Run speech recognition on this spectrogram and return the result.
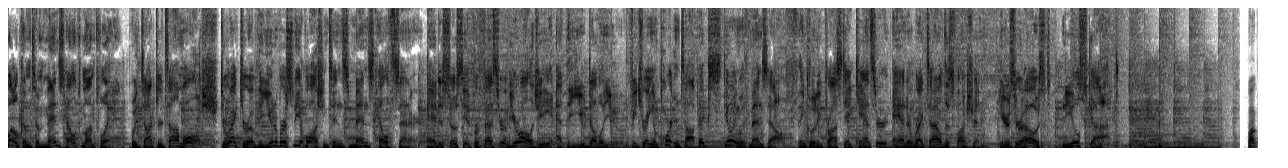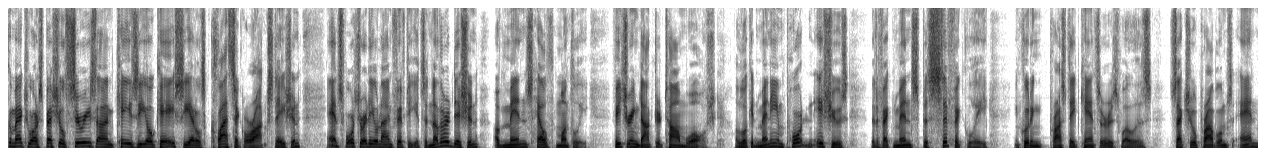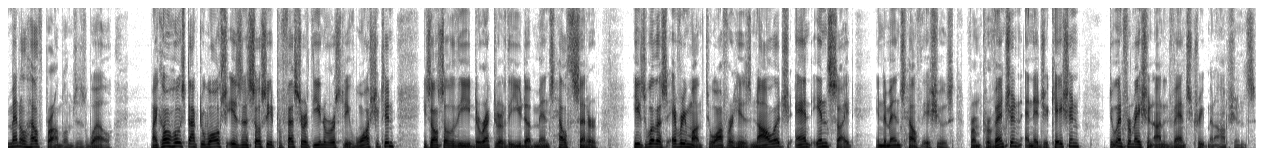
Welcome to Men's Health Monthly with Dr. Tom Walsh, Director of the University of Washington's Men's Health Center and Associate Professor of Urology at the UW, featuring important topics dealing with men's health, including prostate cancer and erectile dysfunction. Here's your host, Neil Scott. Welcome back to our special series on KZOK, Seattle's classic rock station, and Sports Radio 950. It's another edition of Men's Health Monthly, featuring Dr. Tom Walsh a look at many important issues that affect men specifically, including prostate cancer as well as sexual problems and mental health problems as well. My co host, Dr. Walsh, is an associate professor at the University of Washington. He's also the director of the UW Men's Health Center. He's with us every month to offer his knowledge and insight into men's health issues, from prevention and education to information on advanced treatment options.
